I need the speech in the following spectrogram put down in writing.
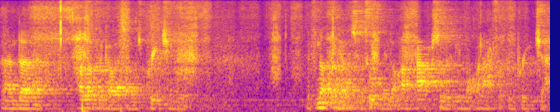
And uh, I love the guys I was preaching with. If nothing else, it taught me that I'm absolutely not an African preacher.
